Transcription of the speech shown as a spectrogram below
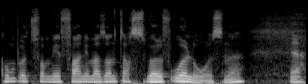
Kumpels von mir fahren immer sonntags 12 Uhr los, ne? Ja.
